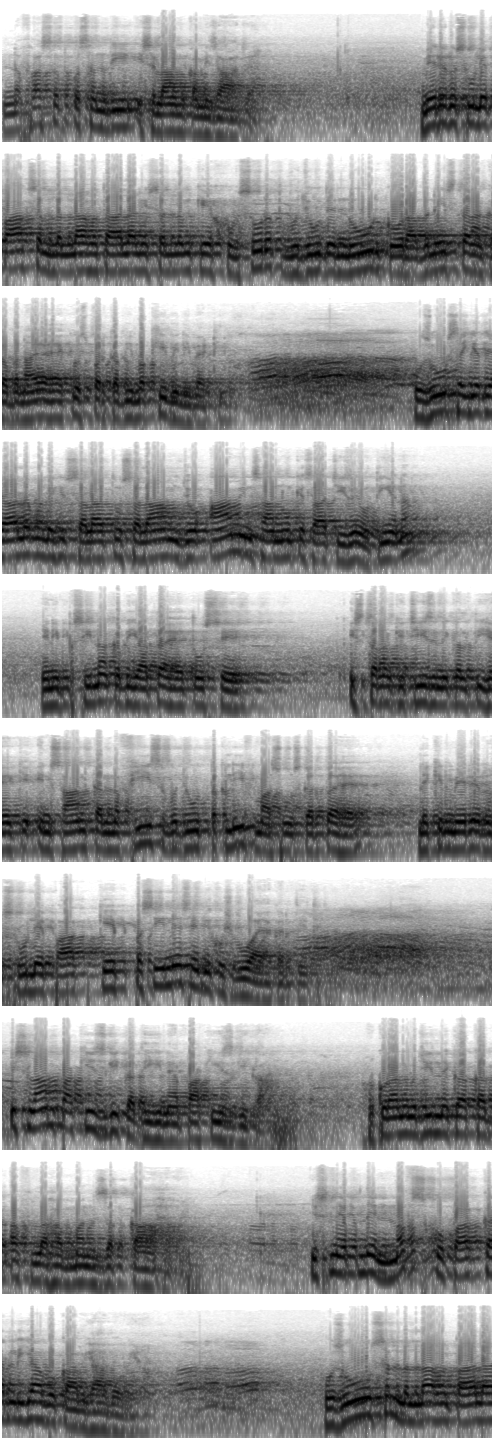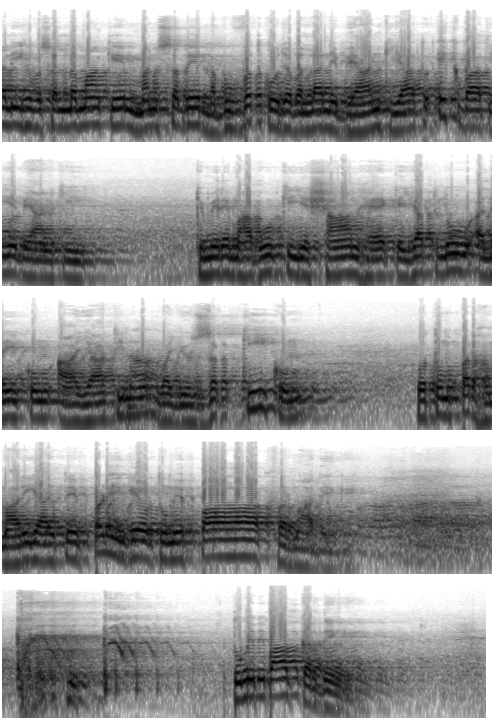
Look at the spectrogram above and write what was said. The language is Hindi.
नफासत पसंदी इस्लाम का मिजाज है। मेरे रसूल पाक सल्लल्लाहु अलैहि वसल्लम के खूबसूरत वजूद नूर को रब ने इस तरह का बनाया है कि उस पर कभी मक्खी भी नहीं बैठी। हुजूर सैयद आलम सलाम जो आम इंसानों के साथ चीज़ें होती हैं ना, यानी पसीना कभी आता है तो उससे इस तरह की चीज़ निकलती है कि इंसान का नफीस वजूद तकलीफ़ महसूस करता है लेकिन मेरे रसूल पाक के पसीने से भी खुशबू आया करती थी। इस्लाम पाकिजगी का दीन है पाकिजगी का। और कुरान मजीद ने कहा कद अफलाह मन जक्का इसने अपने नफ्स को पाक कर लिया वो कामयाब हो गया। हुजूर सल्लल्लाहु अलैहि वसल्लम के मनसब नबुवत को जब अल्लाह ने बयान किया तो एक बात ये बयान की कि मेरे महबूब की ये शान है कि यतलू अलैकुम आयातिना व युज़क्की कुम वो तुम पर हमारी आयतें पढ़ेंगे और तुम्हें पाक फरमा देंगे। तुम्हें पाक कर देंगे।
